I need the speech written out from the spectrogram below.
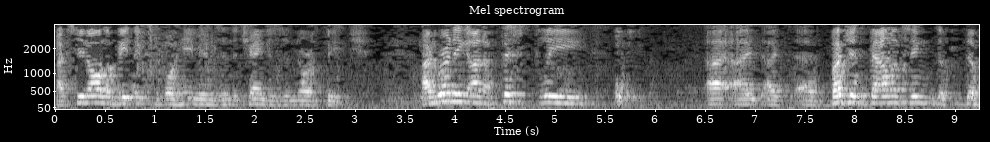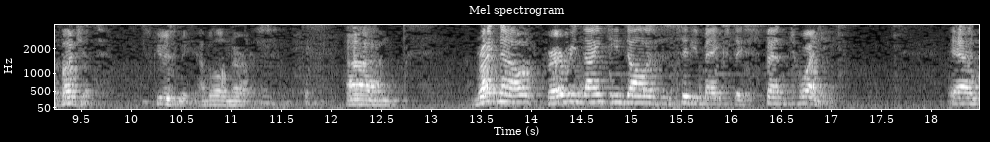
I've seen all the beatniks, the bohemians, and the changes in North Beach. I'm running on a fiscally, uh, uh, uh, uh, budget balancing the, the budget. Excuse me, I'm a little nervous. Um, Right now, for every $19 the city makes, they spend 20. And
